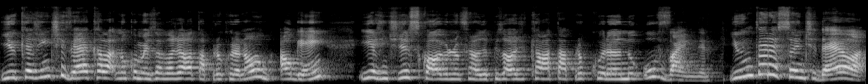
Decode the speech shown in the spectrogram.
E o que a gente vê é que ela, no começo do episódio ela tá procurando al- alguém. E a gente descobre no final do episódio que ela tá procurando o Vinder. E o interessante dela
